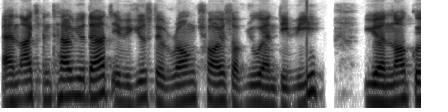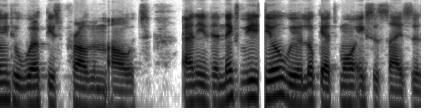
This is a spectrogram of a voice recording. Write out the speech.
And I can tell you that if you use the wrong choice of u and dv you are not going to work this problem out. And in the next video we'll look at more exercises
